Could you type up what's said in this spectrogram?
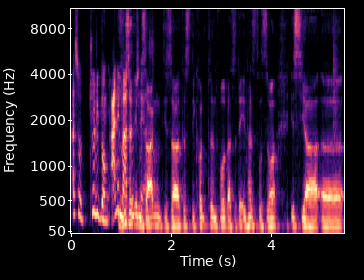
Achso, Entschuldigung, Anima. Ich muss halt eben sagen, dieser Destiny Content Wort, also der Inhaltstresor, ist ja, äh,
